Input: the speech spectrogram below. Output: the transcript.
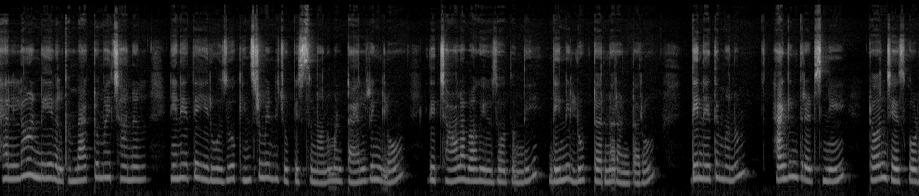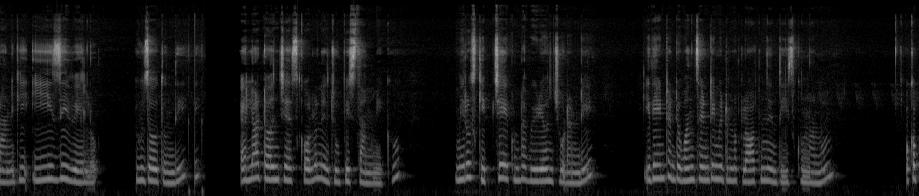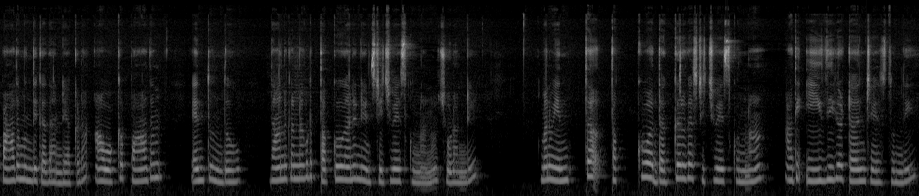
Hello అండి welcome back to my channel. నేనైతే ఈరోజు ఒక ఇన్స్ట్రుమెంట్ని చూపిస్తున్నాను. మన టైలరింగ్లో ఇది చాలా బాగా యూజ్ అవుతుంది. దీన్ని లూప్ టర్నర్ అంటారు. దీన్ని అయితే మనం హ్యాంగింగ్ థ్రెడ్స్ని టర్న్ చేసుకోవడానికి ఈజీ వేలో యూజ్ అవుతుంది. ఎలా టర్న్ చేసుకోవాలో నేను చూపిస్తాను మీకు. మీరు స్కిప్ చేయకుండా వీడియోని చూడండి. ఇదేంటంటే వన్ సెంటీమీటర్ ఉన్న క్లాత్ని నేను తీసుకున్నాను. ఒక పాదం ఉంది కదండి అక్కడ. ఆ ఒక్క పాదం ఎంత ఉందో దానికన్నా కూడా తక్కువగానే నేను స్టిచ్ వేసుకున్నాను చూడండి. మనం ఎంత తక్కువ దగ్గరగా స్టిచ్ వేసుకున్నా అది ఈజీగా టర్న్ చేస్తుంది.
